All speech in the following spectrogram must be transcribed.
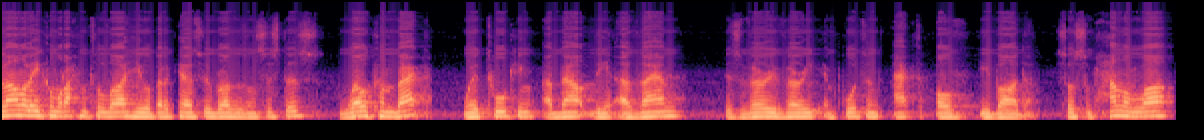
Assalamu alaikum wa rahmatullahi wa barakatuh, brothers and sisters. Welcome back. We're talking about the adhan, this very, very important act of ibadah. So subhanallah,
